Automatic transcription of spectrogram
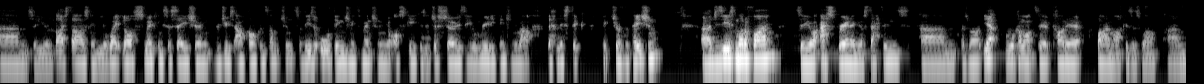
Um, so your lifestyle is going to be your weight loss, smoking cessation, reduce alcohol consumption. So these are all things you need to mention in your OSCE because it just shows that you're really thinking about the holistic picture of the patient. Uh, disease modifying, so your aspirin and your statins um, as well. Yeah, we'll come on to cardiac biomarkers as well. Um,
